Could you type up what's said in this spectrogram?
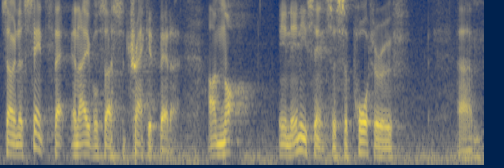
So, in a sense, that enables us to track it better. I'm not, in any sense, a supporter of um,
